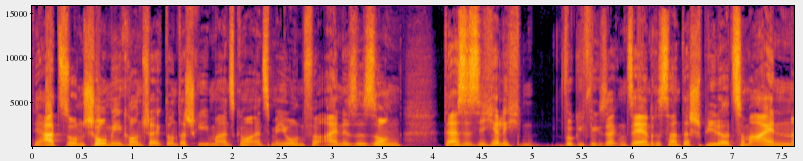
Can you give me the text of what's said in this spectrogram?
Der hat so einen Show-Me-Contract unterschrieben, 1,1 Millionen für eine Saison. Das ist sicherlich wirklich, wie gesagt, ein sehr interessanter Spieler. Zum einen,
